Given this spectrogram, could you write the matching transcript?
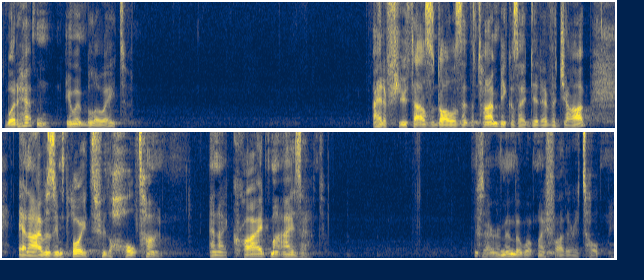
What happened? It went below 8. I had a few thousand dollars at the time because I did have a job and I was employed through the whole time and I cried my eyes out because I remember what my father had told me.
